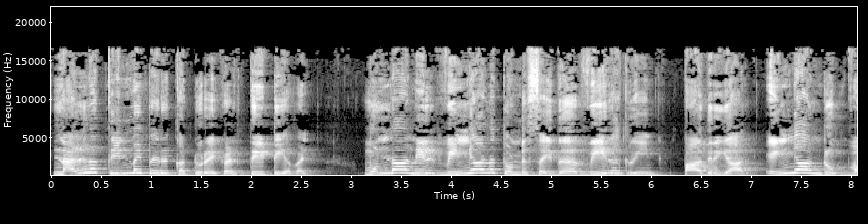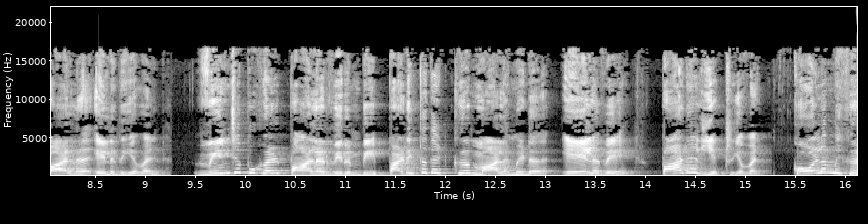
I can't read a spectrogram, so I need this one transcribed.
நல்ல திண்மை பெரு கட்டுரைகள் தீட்டியவன். முன்னாளில் விஞ்ஞான தொண்டு செய்த வீரகிரீன் பாதிரியார் எஞ்ஞான்றும் வாழ எழுதியவன். விஞ்சு புகழ் பாலர் விரும்பி படித்ததற்கு மாலமிட ஏலவே பாடல் இயற்றியவன். கோலமிகு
